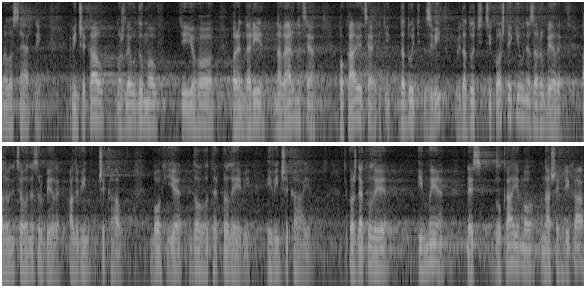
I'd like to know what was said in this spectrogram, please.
милосердний. Він чекав, можливо, думав, ті його орендарі навернуться, покаються і дадуть звіт, віддадуть ці кошти, які вони заробили, але вони цього не зробили. Але він чекав. Бог є довготерпеливий і Він чекає. Також деколи і ми десь блукаємо в наших гріхах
